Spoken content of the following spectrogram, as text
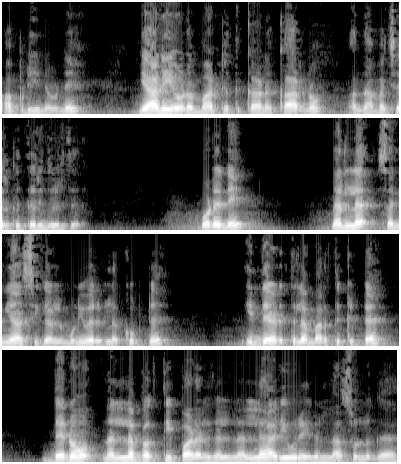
அப்படின்னவுடனே யானையோட மாற்றத்துக்கான காரணம் அந்த அமைச்சருக்கு தெரிஞ்சிடுது உடனே நல்ல சன்னியாசிகள் முனிவர்களை கூப்பிட்டு இந்த இடத்துல மரத்துக்கிட்ட தினம் நல்ல பக்தி பாடல்கள் நல்ல அறிவுரைகள்லாம் சொல்லுங்கள்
